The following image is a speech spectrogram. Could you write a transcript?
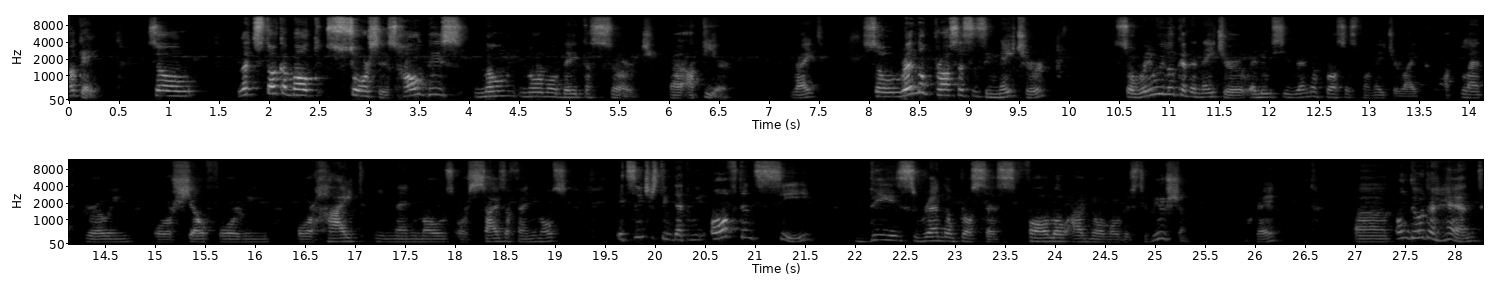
Okay, so let's talk about sources, how these non-normal data surge uh, appear, right? So random processes in nature. So when we look at the nature and we see random process for nature, like a plant growing or shell forming or height in animals or size of animals, it's interesting that we often see this random process follow our normal distribution, okay? Uh, on the other hand,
